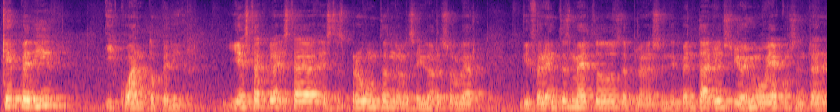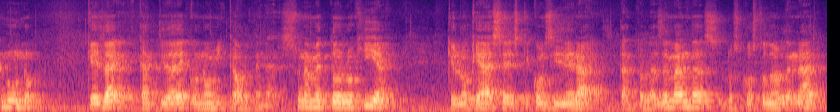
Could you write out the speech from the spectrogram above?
¿Qué pedir y cuánto pedir? Y esta, estas preguntas nos las ayuda a resolver diferentes métodos de planeación de inventarios y hoy me voy a concentrar en uno que es la cantidad económica a ordenar. Es una metodología que lo que hace es que considera tanto las demandas, los costos de ordenar,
